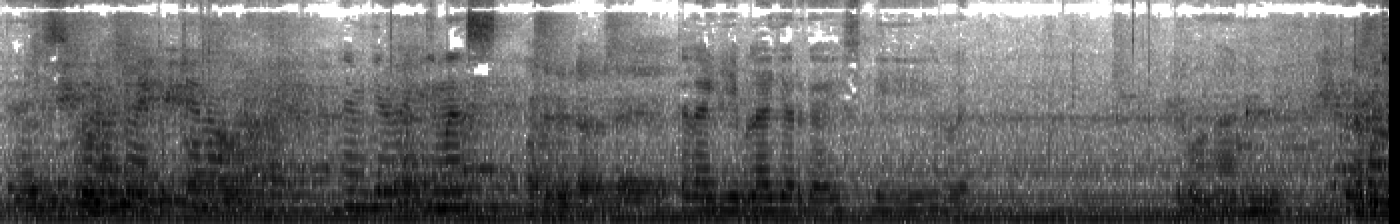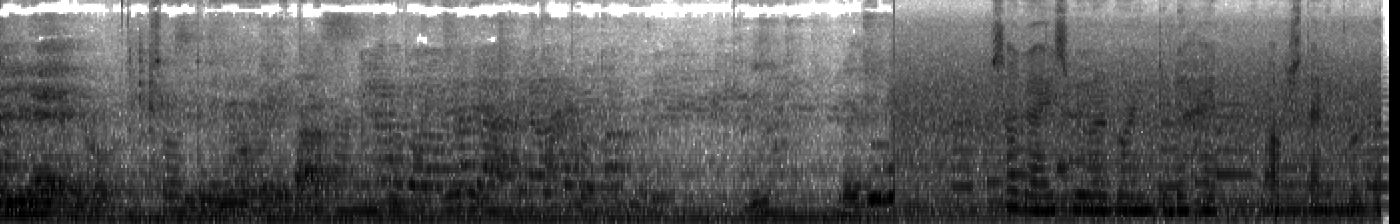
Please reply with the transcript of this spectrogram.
guys, to my YouTube channel. I'm here with Dimas. Kita lagi belajar guys di lab ruangan bro. So today kita akan vlog lagi ruangan. So guys, we were going to the head of study program.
